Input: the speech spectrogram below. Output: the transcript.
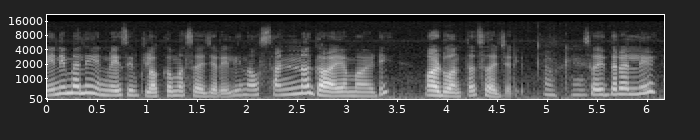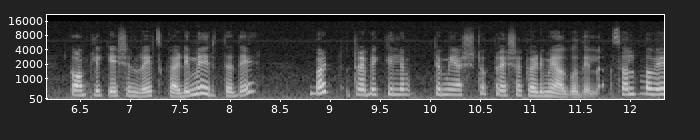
minimally invasive glaucoma ಸರ್ಜರಿಲಿ ನಾವು ಸಣ್ಣ ಗಾಯ ಮಾಡಿ ಮಾಡುವಂಥ ಸರ್ಜರಿ ಓಕೆ ಸೊ ಇದರಲ್ಲಿ ಕಾಂಪ್ಲಿಕೇಶನ್ ರೇಟ್ಸ್ ಕಡಿಮೆ ಇರ್ತದೆ ಬಟ್ ಟ್ರೆಬಿಕ್ಯುಲಮಿ ಅಷ್ಟು ಪ್ರೆಷರ್ ಕಡಿಮೆ ಆಗೋದಿಲ್ಲ. ಸ್ವಲ್ಪವೇ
